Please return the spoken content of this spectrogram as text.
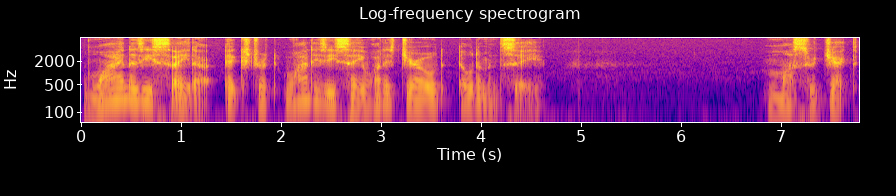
why does he say that extra? Why does he say, why does Gerald Edelman say must reject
